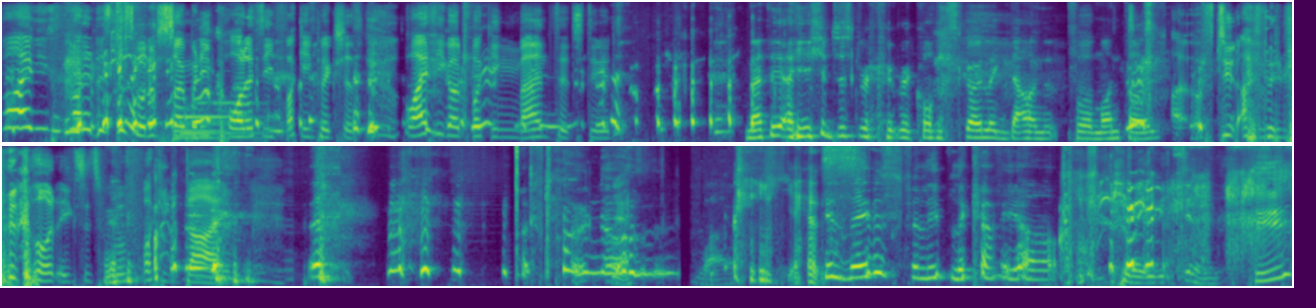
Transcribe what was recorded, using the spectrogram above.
Why have you flooded this Discord with so many quality fucking pictures? Why has he got fucking man tits, dude? Matthew, uh, you should just rec- record scrolling down for a montage. Uh, dude, I've been recording since we were fucking dying. Oh no! Wow. yes. His name is Philippe Le Caviar. Wait, you?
